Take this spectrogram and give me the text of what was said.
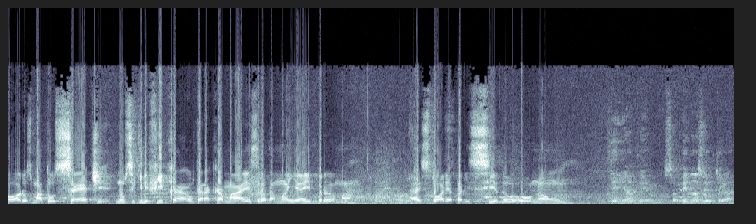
Horus matou sete. Não significa o Taracamai, a Estrela da Manhã e Brahma? A história é parecida ou não? Tem a ver, moço. Apenas outra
